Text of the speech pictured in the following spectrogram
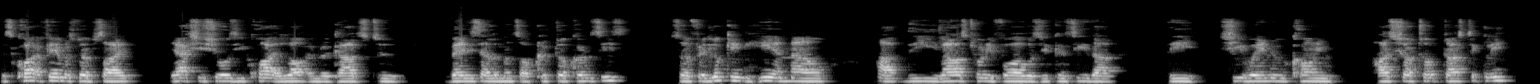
It's quite a famous website. It actually shows you quite a lot in regards to various elements of cryptocurrencies. So if you're looking here now at the last 24 hours, you can see that the Shiba Inu coin has shot up drastically.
